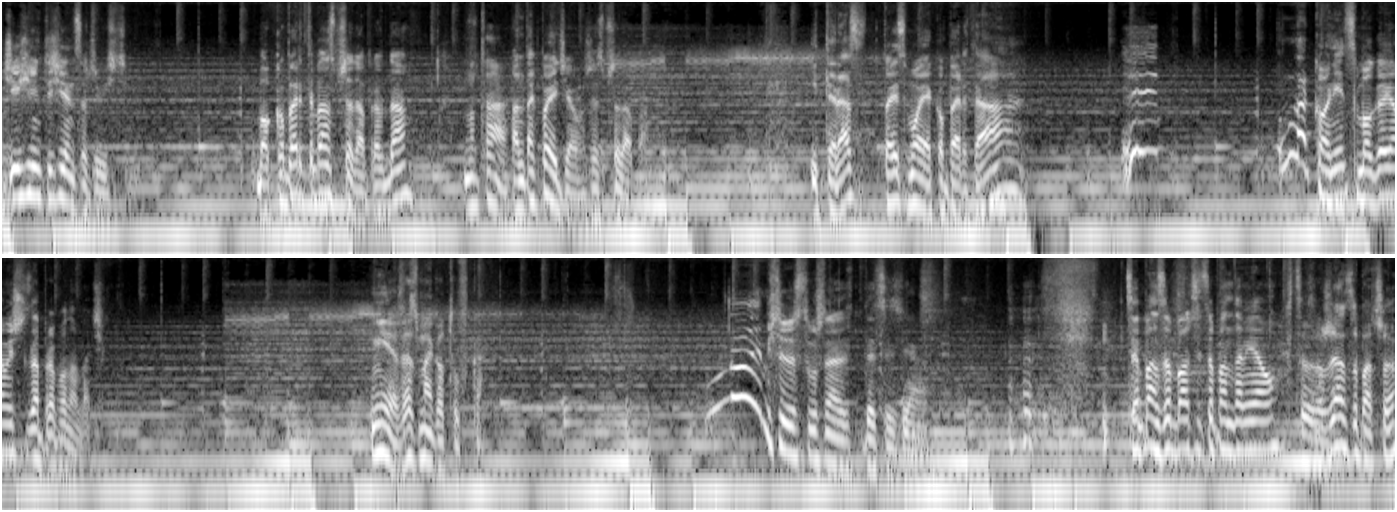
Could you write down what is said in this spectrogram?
10 tysięcy oczywiście. Bo kopertę pan sprzedał, prawda? No tak. Pan tak powiedział, że sprzeda pan. I teraz to jest moja koperta. I na koniec mogę ją jeszcze zaproponować. Nie, wezmę gotówkę. No i myślę, że słuszna decyzja. Chce pan zobaczyć, co pan tam miał? Chcę Może ja zobaczę.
